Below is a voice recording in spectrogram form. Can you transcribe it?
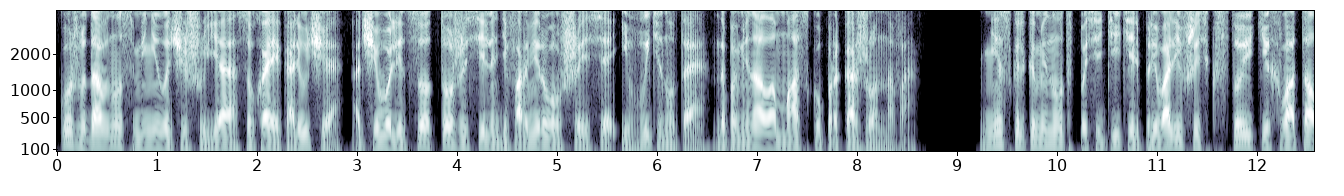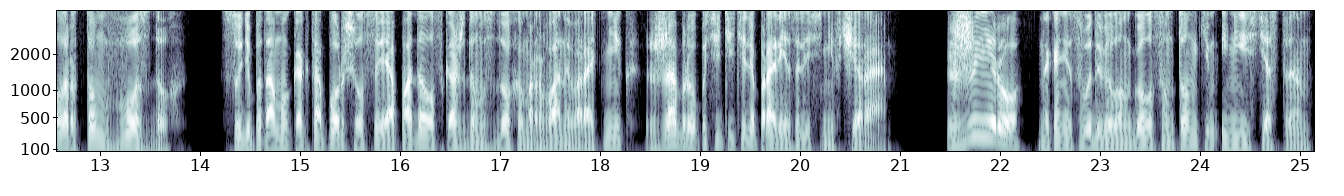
Кожу давно сменила чешуя, сухая и колючая, отчего лицо, тоже сильно деформировавшееся и вытянутое, напоминало маску прокаженного. Несколько минут посетитель, привалившись к стойке, хватал ртом в воздух. Судя по тому, как топорщился и опадал с каждым вздохом рваный воротник, жабры у посетителя прорезались не вчера. «Жиру!» — наконец выдавил он голосом тонким и неестественным.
